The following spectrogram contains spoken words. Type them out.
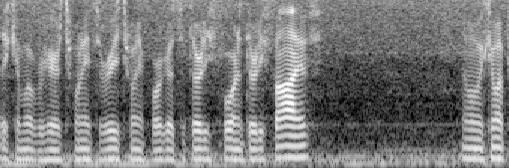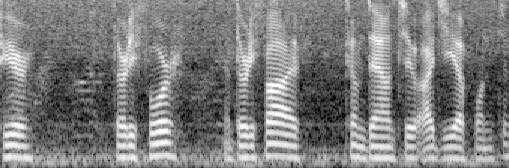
They come over here 23, 24 goes to 34 and 35. And when we come up here, 34 and 35 come down to IGF 1 and 2.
